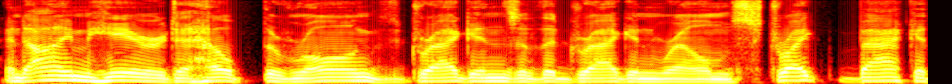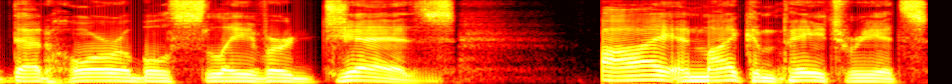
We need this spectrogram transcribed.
and I'm here to help the wronged dragons of the Dragon Realm strike back at that horrible slaver, Jez. I and my compatriots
